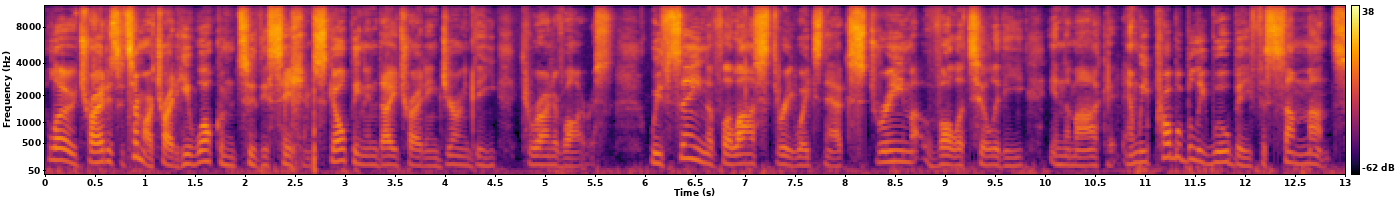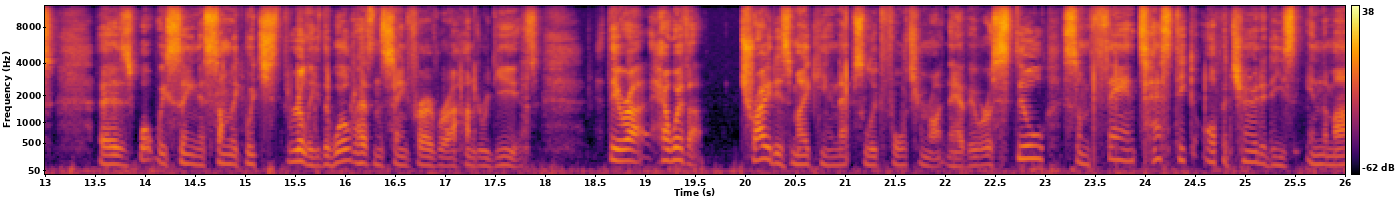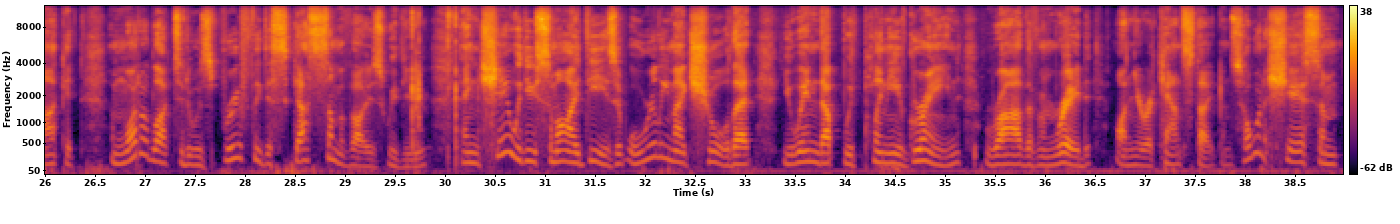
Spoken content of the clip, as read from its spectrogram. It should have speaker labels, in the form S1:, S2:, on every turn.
S1: Hello traders. It's Samurai Trader here. Welcome to this session scalping and day trading during the coronavirus. We've seen of the last three weeks now extreme volatility in the market and we probably will be for some months as what we've seen is something which really the world hasn't seen for over a hundred years. There are however trade is making an absolute fortune right now. There are still some fantastic opportunities in the market. And what I'd like to do is briefly discuss some of those with you and share with you some ideas that will really make sure that you end up with plenty of green rather than red on your account statement. So I want to share some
